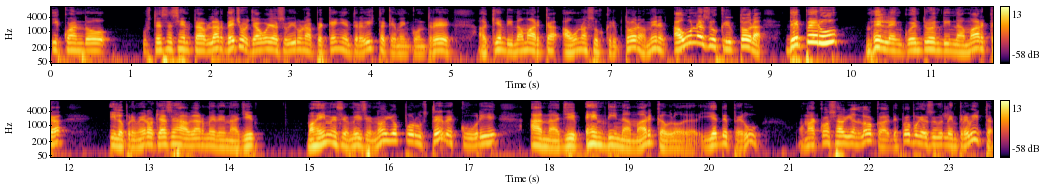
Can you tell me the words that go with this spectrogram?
y cuando usted se sienta a hablar, de hecho ya voy a subir una pequeña entrevista que me encontré aquí en Dinamarca a una suscriptora, miren, a una suscriptora de Perú, me la encuentro en Dinamarca y lo primero que hace es hablarme de Nayib. Imagínense, me dice, no, yo por usted descubrí a Nayib en Dinamarca, brother, y es de Perú. Una cosa bien loca. Después voy a subir la entrevista.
